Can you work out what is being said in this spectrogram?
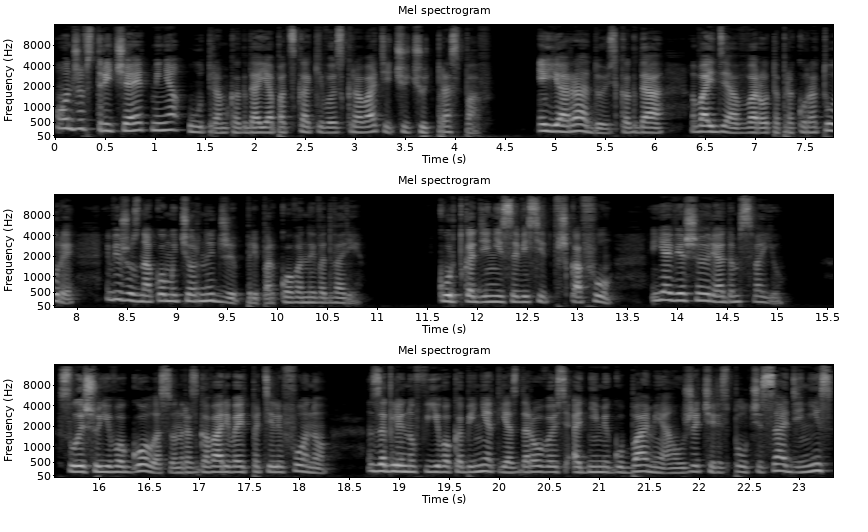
Он же встречает меня утром, когда я подскакиваю с кровати, чуть-чуть проспав. И я радуюсь, когда, войдя в ворота прокуратуры, вижу знакомый черный джип, припаркованный во дворе. Куртка Дениса висит в шкафу, я вешаю рядом свою. Слышу его голос, он разговаривает по телефону. Заглянув в его кабинет, я здороваюсь одними губами, а уже через полчаса Денис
